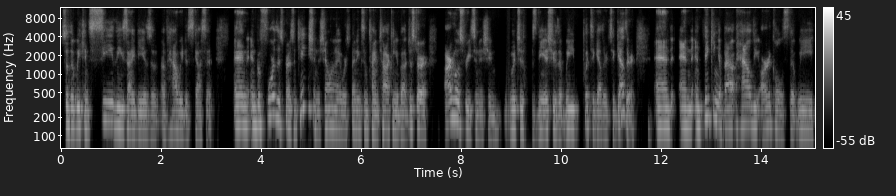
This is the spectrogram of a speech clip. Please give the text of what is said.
so that we can see these ideas of, of how we discuss it. And, and before this presentation, Nichelle and I were spending some time talking about just our, our most recent issue, which is the issue that we put together together and, and, and thinking about how the articles that we,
